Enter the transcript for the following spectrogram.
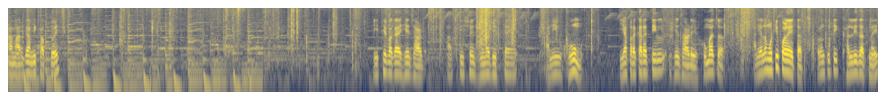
हा मार्ग आम्ही कापतोय. इथे बघा हे झाड. अतिशय जुनं दिसतंय आणि हुम या प्रकारातील हे झाड आहे हुमाचं आणि याला मोठी फळं येतात परंतु ती खाल्ली जात नाहीत.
